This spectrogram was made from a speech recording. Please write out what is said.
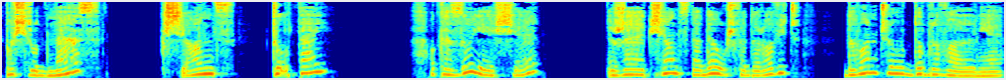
pośród nas? Ksiądz tutaj? Okazuje się, że ksiądz Tadeusz Fedorowicz dołączył dobrowolnie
